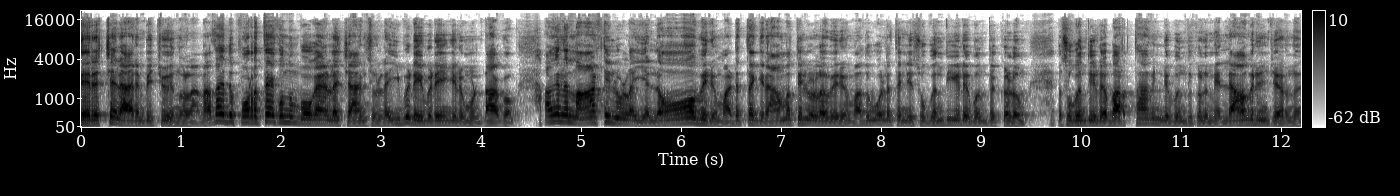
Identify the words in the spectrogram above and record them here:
തിരച്ചിൽ ആരംഭിച്ചു എന്നുള്ളതാണ്. അതായത് പുറത്തേക്കൊന്നും പോകാനുള്ള ചാൻസ് ഇല്ല. ഇവിടെ എവിടെയെങ്കിലും ഉണ്ടാകും. അങ്ങനെ നാട്ടിലുള്ള എല്ലാവരും അടുത്ത ഗ്രാമത്തിലുള്ളവരും അതുപോലെ തന്നെ സുഗന്ധിയുടെ ബന്ധുക്കളും സുഗന്ധിയുടെ ഭർത്താവിന്റെ ബന്ധുക്കളും എല്ലാവരും ചേർന്ന്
